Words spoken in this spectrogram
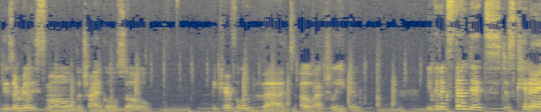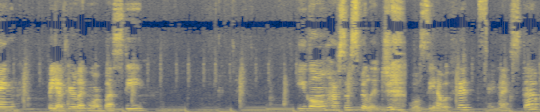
These are really small, the triangles, so be careful of that. Oh, actually you can you can extend it. Just kidding. But yeah, if you're like more busty, you gonna have some spillage. we'll see how it fits. Right, next up.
